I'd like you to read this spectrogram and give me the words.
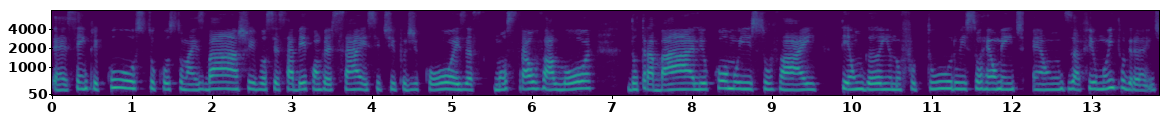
é, sempre custo, custo mais baixo, e você saber conversar esse tipo de coisas, mostrar o valor do trabalho, como isso vai ter um ganho no futuro, isso realmente é um desafio muito grande.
